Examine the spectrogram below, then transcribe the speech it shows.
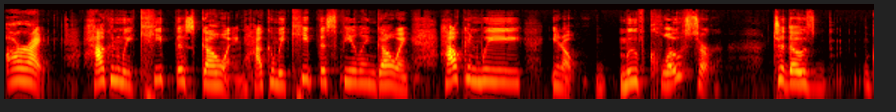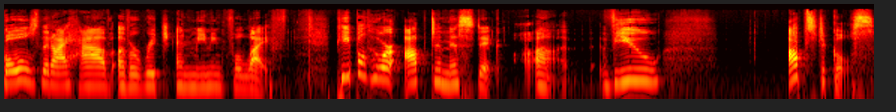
All right, how can we keep this going? How can we keep this feeling going? How can we, you know, move closer to those goals that I have of a rich and meaningful life? People who are optimistic uh, view obstacles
